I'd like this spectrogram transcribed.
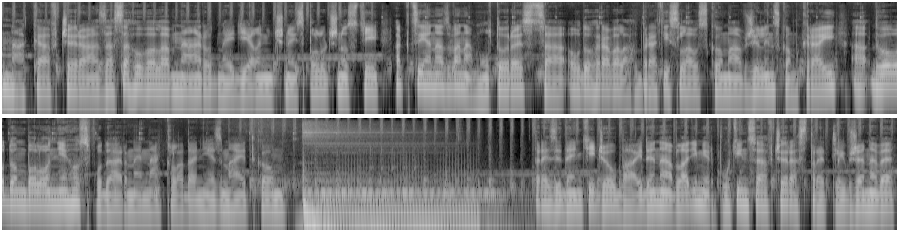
NAKA včera zasahovala v Národnej dielničnej spoločnosti. Akcia nazvaná Motores sa odohrávala v Bratislavskom a v Žilinskom kraji a dôvodom bolo nehospodárne nakladanie s majetkom. Prezidenti Joe Biden a Vladimír Putin sa včera stretli v Ženeve.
